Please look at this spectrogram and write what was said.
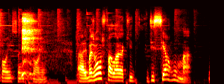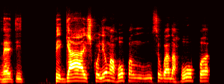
sonho, sonho, sonho. Ai, mas vamos falar aqui de se arrumar, né? De pegar, escolher uma roupa no seu guarda-roupa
